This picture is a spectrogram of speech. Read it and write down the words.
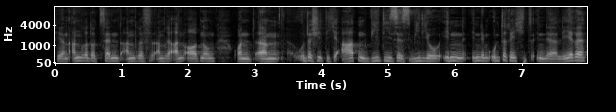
hier ein anderer Dozent, anderes, andere Anordnung und ähm, unterschiedliche Arten, wie dieses Video in, in dem Unterricht, in der Lehre,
